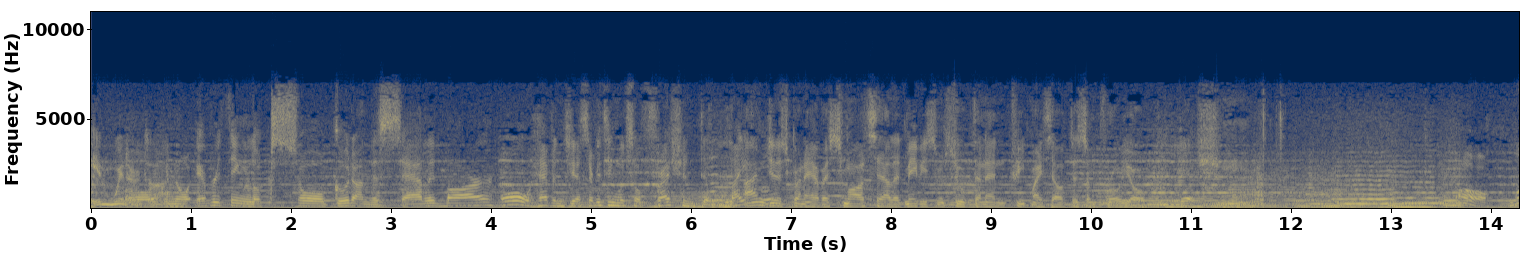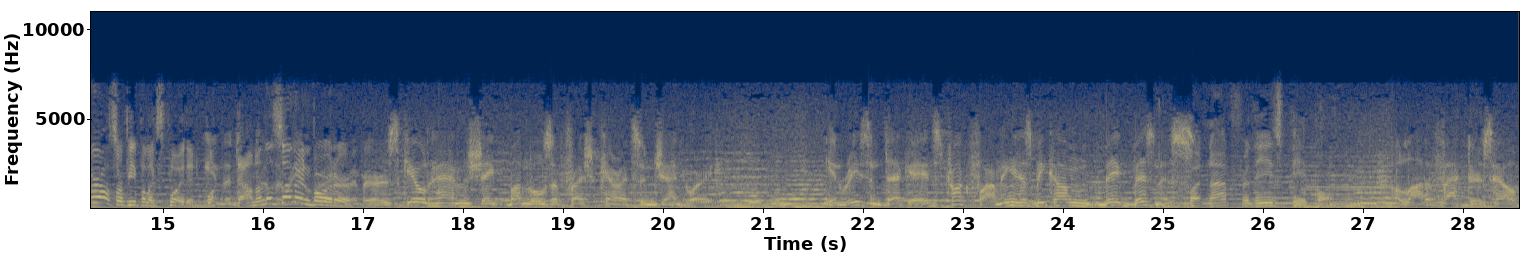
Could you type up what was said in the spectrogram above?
in winter. Oh, you know, everything looks so good on the salad bar. Oh, heavens, yes. Everything looks so fresh and delightful. I'm just going to have a small salad, maybe some soup, and then treat myself to some froyo. Dish. Oh, mm. Where else are people exploited? In the Down on depths the southern Rio border. Grande River, skilled hands shape bundles of fresh carrots in January. In recent decades, truck farming has become big business. But not for these people. A lot of factors help,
